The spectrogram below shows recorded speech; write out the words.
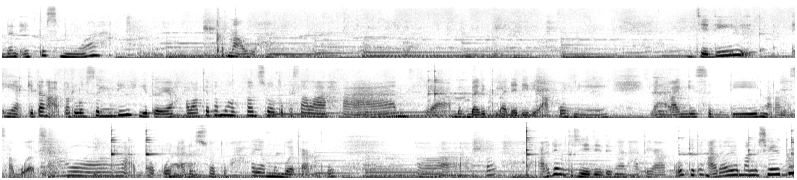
dan itu semua karena Allah. Jadi ya kita nggak perlu sedih gitu ya. Kalau kita melakukan suatu kesalahan ya berbalik kepada diri aku nih. Yang lagi sedih ngerasa buat salah ataupun ada suatu hal yang membuat aku uh, ada yang terjadi dengan hati aku kita nggak tahu ya. Manusia itu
